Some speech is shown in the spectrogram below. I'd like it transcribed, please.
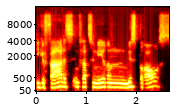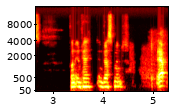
die Gefahr des inflationären Missbrauchs von Impact Investment? Ja,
